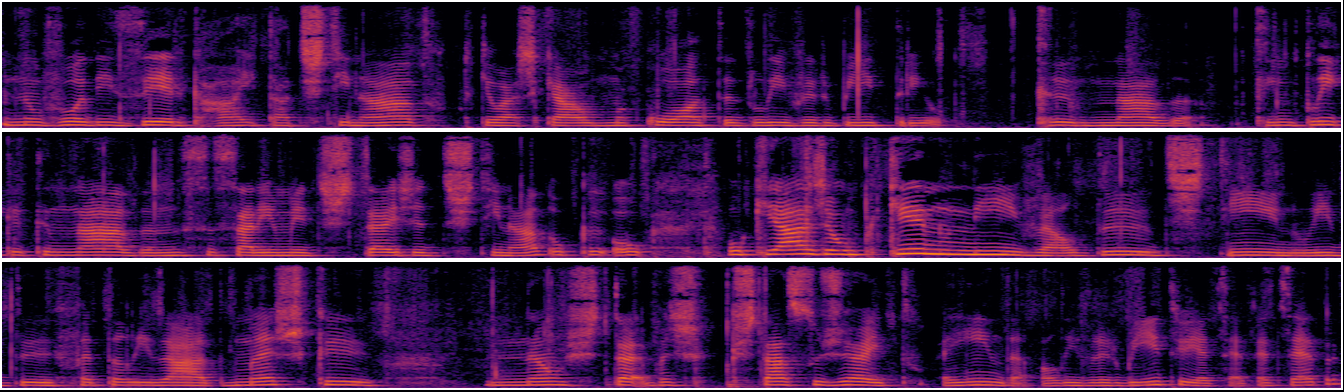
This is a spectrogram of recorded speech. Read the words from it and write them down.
Não vou dizer que ai, está destinado, porque eu acho que há uma quota de livre-arbítrio que nada que implica que nada necessariamente esteja destinado ou que, ou, ou que haja um pequeno nível de destino e de fatalidade, mas que não está, mas que está sujeito ainda ao livre-arbítrio, etc, etc.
